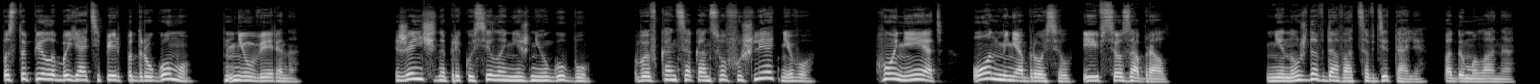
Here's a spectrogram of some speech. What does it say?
«Поступила бы я теперь по-другому? Не уверена». Женщина прикусила нижнюю губу. «Вы в конце концов ушли от него?» «О нет, он меня бросил и все забрал». «Не нужно вдаваться в детали», — подумала она.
